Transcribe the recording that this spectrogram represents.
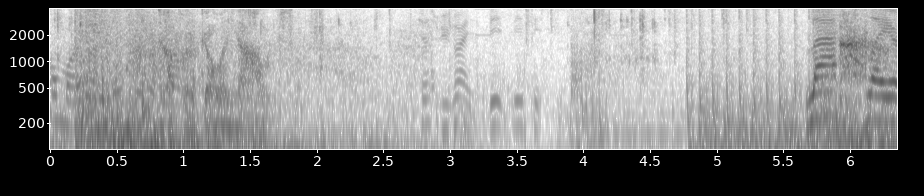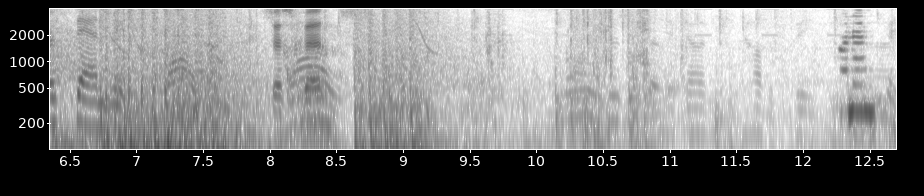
Oh my god. Cover going out. Just revive. Last player standing. That's bad. How to play. one M. Hey,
